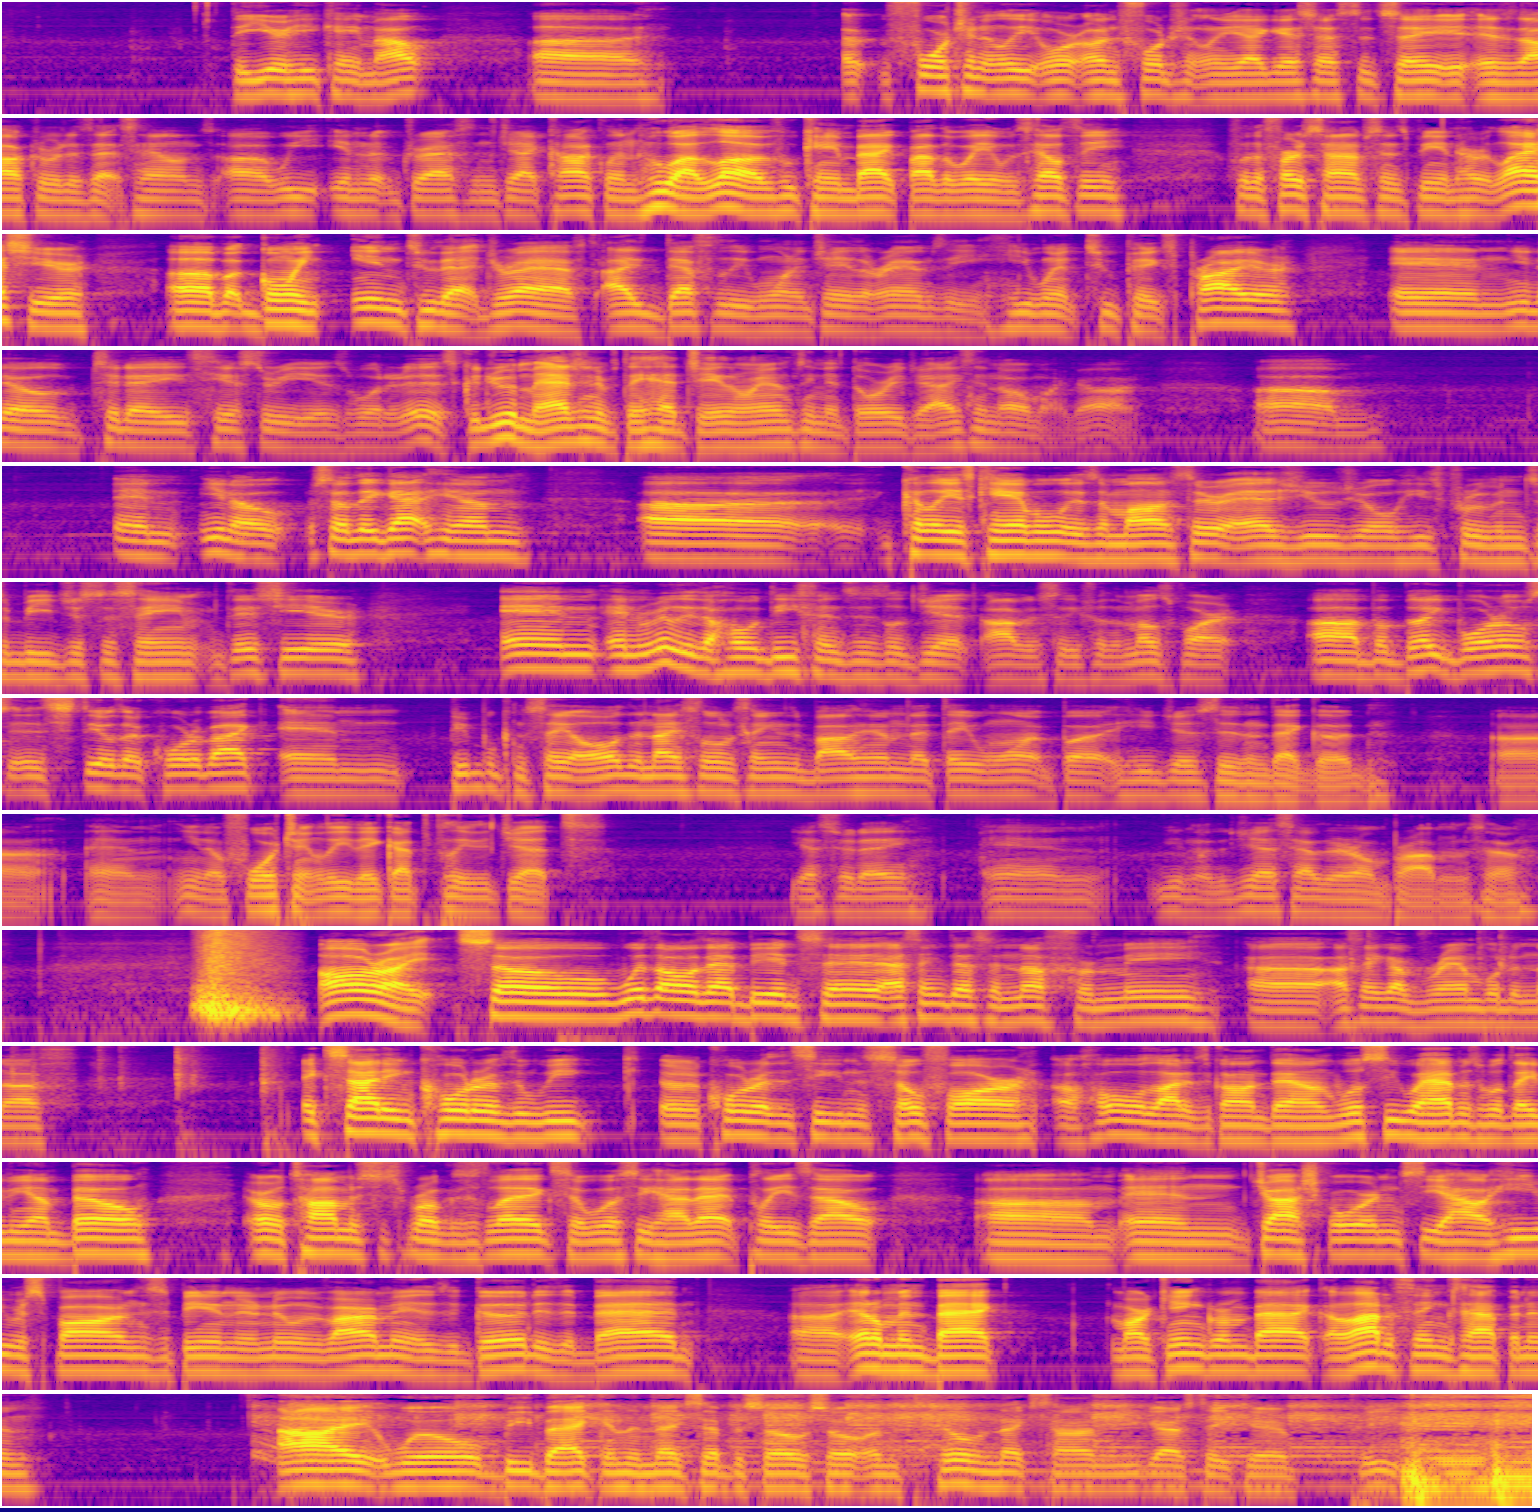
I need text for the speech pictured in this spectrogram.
the year he came out. Uh, uh, fortunately or unfortunately, I guess I should say, as awkward as that sounds, uh, we ended up drafting Jack Conklin, who I love, who came back, by the way, and was healthy for the first time since being hurt last year. Uh, but going into that draft, I definitely wanted Jalen Ramsey. He went two picks prior. And you know today's history is what it is. Could you imagine if they had Jalen Ramsey and Adoree Jackson? Oh my god. Um, and you know, so they got him. Uh, Calais Campbell is a monster as usual. He's proven to be just the same this year, and and really the whole defense is legit, obviously for the most part. Uh, but Blake Bortles is still their quarterback, and people can say all the nice little things about him that they want, but he just isn't that good. Uh, and you know, fortunately, they got to play the Jets yesterday, and you know the Jets have their own problems. So, all right. So, with all that being said, I think that's enough for me. Uh, I think I've rambled enough. Exciting quarter of the week, uh, quarter of the season so far. A whole lot has gone down. We'll see what happens with Le'Veon Bell. Earl Thomas just broke his leg, so we'll see how that plays out. Um, and Josh Gordon, see how he responds being in a new environment. Is it good? Is it bad? Uh, Edelman back, Mark Ingram back, a lot of things happening. I will be back in the next episode. So until next time, you guys take care. Peace.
